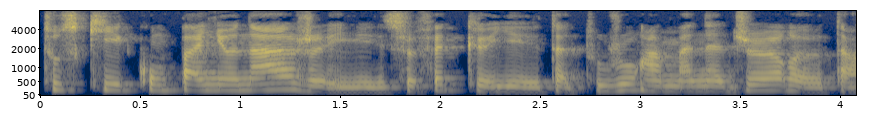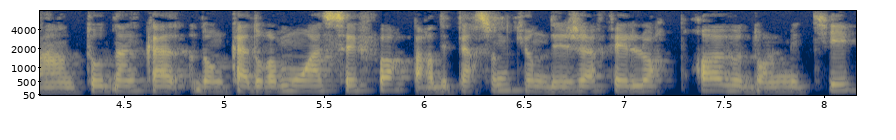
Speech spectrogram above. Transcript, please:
tout ce qui est compagnonnage et ce fait que tu as toujours un manager, euh, tu as un taux d'encadrement assez fort par des personnes qui ont déjà fait leurs preuves dans le métier.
